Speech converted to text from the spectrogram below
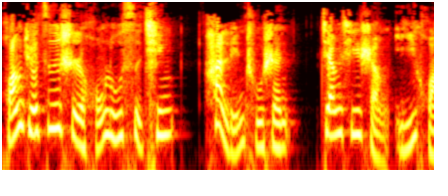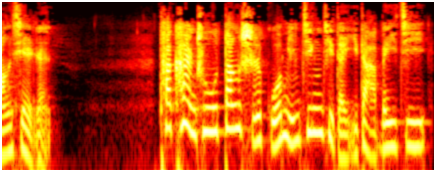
黄觉滋是鸿胪寺卿，翰林出身，江西省宜黄县人。他看出当时国民经济的一大危机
